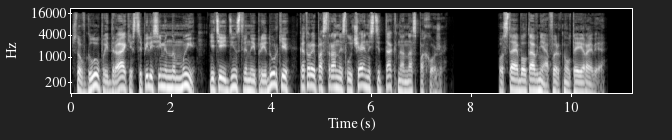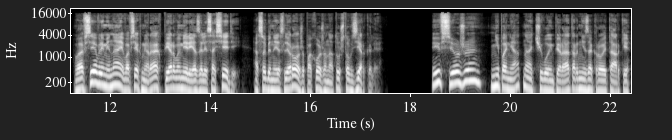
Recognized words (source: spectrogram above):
что в глупой драке сцепились именно мы и те единственные придурки, которые по странной случайности так на нас похожи? «Пустая болтовня», — фыркнул Тейревия. «Во все времена и во всех мирах первыми резали соседей, особенно если рожа похожа на ту, что в зеркале. «И все же непонятно, отчего император не закроет арки»,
